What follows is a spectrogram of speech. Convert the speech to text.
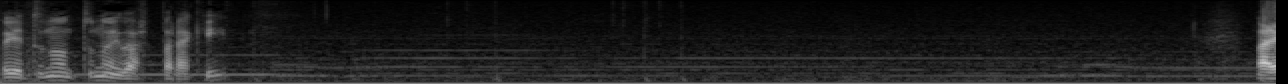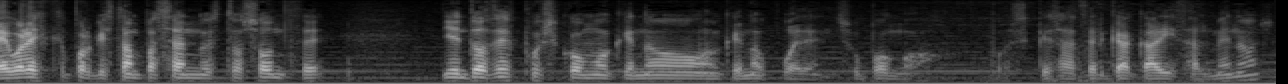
Oye, ¿tú no, tú no ibas para aquí? Vale, igual es que porque están pasando estos 11 y entonces pues como que no, que no pueden, supongo. Pues que se acerque a Cádiz al menos.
